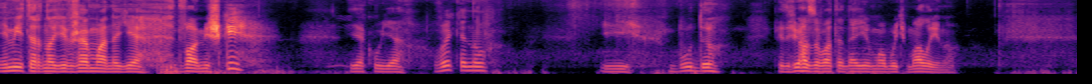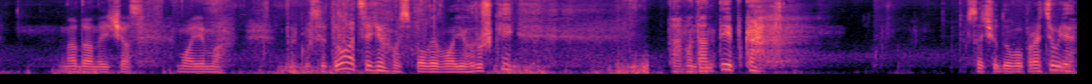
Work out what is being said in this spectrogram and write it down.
Емітерної вже в мене є два мішки, яку я викинув і буду підв'язувати нею, мабуть, малину. На даний час маємо таку ситуацію. Ось поливаю грушки. Там антипка. Все чудово працює.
